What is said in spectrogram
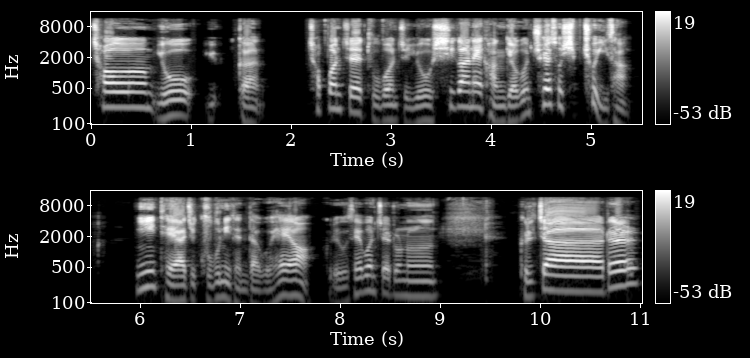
처음 요 그러니까 첫 번째, 두 번째 요 시간의 간격은 최소 10초 이상이 돼야지 구분이 된다고 해요. 그리고 세 번째로는 글자를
